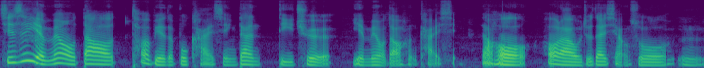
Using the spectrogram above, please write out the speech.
其实也没有到特别的不开心，但的确也没有到很开心。然后后来我就在想说，嗯，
